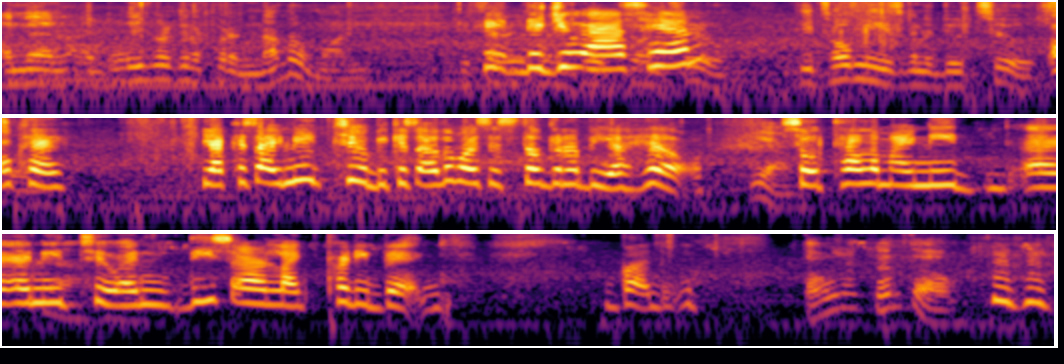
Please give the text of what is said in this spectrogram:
And then I believe they're gonna put another one. He He- said he was did you ask him? two. He told me he's gonna do two. so- Okay. Yeah, because I need two because otherwise it's still gonna be a hill. Yeah. So tell him I need I, I need Yeah. two, and these are like pretty big. But Those are good though.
